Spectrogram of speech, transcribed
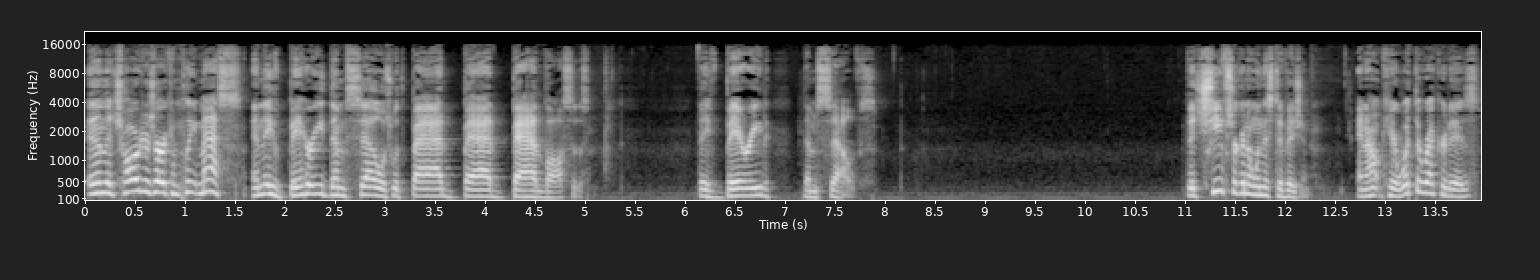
And then the Chargers are a complete mess. And they've buried themselves with bad, bad, bad losses. They've buried themselves. The Chiefs are going to win this division. And I don't care what the record is,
